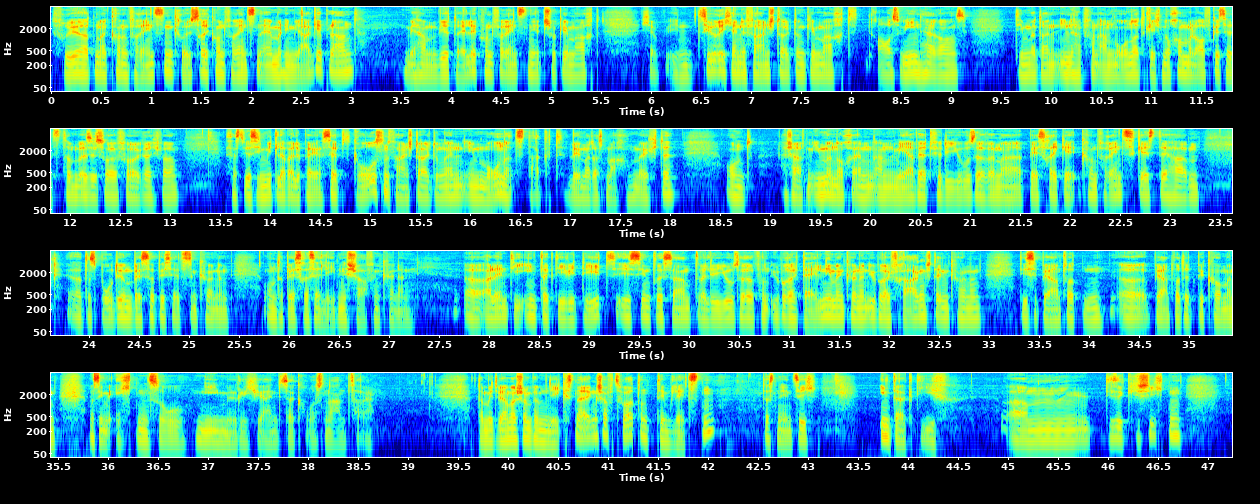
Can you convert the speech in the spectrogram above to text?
Früher hat man Konferenzen, größere Konferenzen einmal im Jahr geplant. Wir haben virtuelle Konferenzen jetzt schon gemacht. Ich habe in Zürich eine Veranstaltung gemacht, aus Wien heraus, die wir dann innerhalb von einem Monat gleich noch einmal aufgesetzt haben, weil sie so erfolgreich war. Das heißt, wir sind mittlerweile bei selbst großen Veranstaltungen im Monatstakt, wenn man das machen möchte. Und schaffen immer noch einen, einen, Mehrwert für die User, wenn wir bessere Konferenzgäste haben, äh, das Podium besser besetzen können und ein besseres Erlebnis schaffen können. Äh, allein die Interaktivität ist interessant, weil die User von überall teilnehmen können, überall Fragen stellen können, diese beantworten, äh, beantwortet bekommen, was im Echten so nie möglich wäre in dieser großen Anzahl. Damit wären wir schon beim nächsten Eigenschaftswort und dem letzten. Das nennt sich interaktiv. Ähm, diese Geschichten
